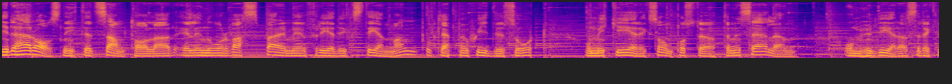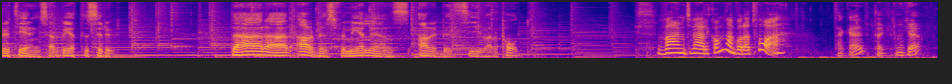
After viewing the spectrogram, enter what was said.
I det här avsnittet samtalar Elinor Wassberg med Fredrik Stenman på Kläppen skidresort och Micke Eriksson på Stöten i Sälen om hur deras rekryteringsarbete ser ut. Det här är Arbetsförmedlingens arbetsgivarpodd. Varmt välkomna båda två. Tackar. Tack så mycket.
